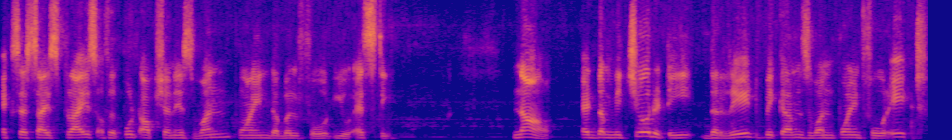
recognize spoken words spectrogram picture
exercise price of the put option is 1.44 USD. Now at the maturity, the rate becomes 1.48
